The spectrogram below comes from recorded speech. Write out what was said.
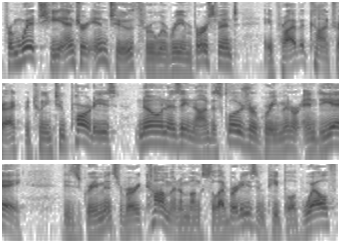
from which he entered into, through a reimbursement, a private contract between two parties known as a non-disclosure agreement or NDA. These agreements are very common among celebrities and people of wealth.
